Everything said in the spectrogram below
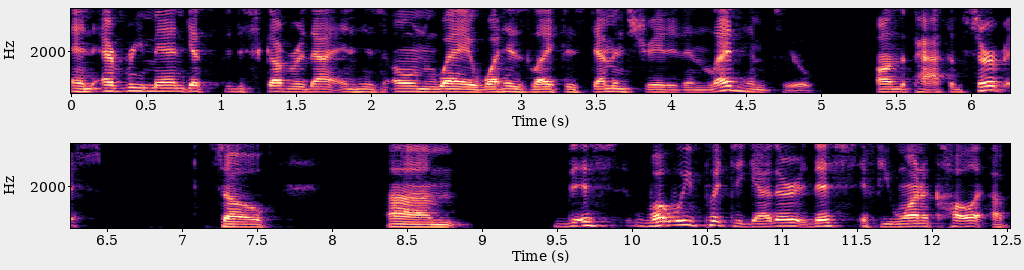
And every man gets to discover that in his own way, what his life has demonstrated and led him to on the path of service. So, um, this what we've put together. This, if you want to call it a,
